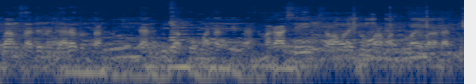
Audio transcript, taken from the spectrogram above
bangsa dan negara tentang dan juga keumatan kita. Terima kasih. Assalamualaikum warahmatullahi wabarakatuh.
